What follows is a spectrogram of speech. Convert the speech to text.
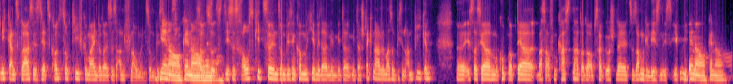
nicht ganz klar ist, ist es jetzt konstruktiv gemeint oder ist es Anflaumen so ein bisschen. Genau, genau. So, genau. so dieses Rauskitzeln, so ein bisschen kommen hier mit der, mit, mit, der, mit der Stecknadel mal so ein bisschen anpieken, äh, ist das ja, mal gucken, ob der was auf dem Kasten hat oder ob es halt nur schnell zusammengelesen ist irgendwie. Genau, genau.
